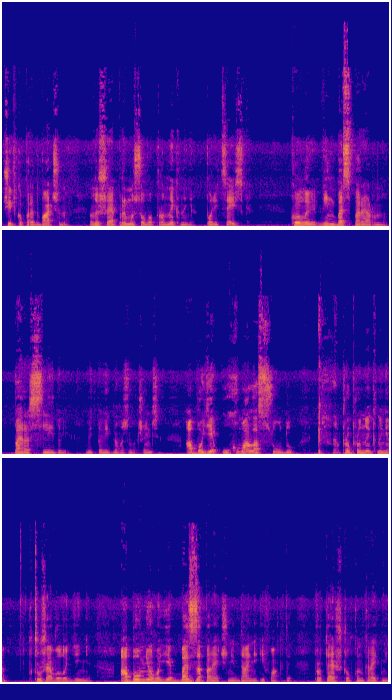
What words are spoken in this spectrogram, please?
чітко передбачено лише примусове проникнення поліцейських, коли він безперервно переслідує відповідного злочинця, або є ухвала суду про проникнення в чуже володіння, або в нього є беззаперечні дані і факти про те, що в конкретній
